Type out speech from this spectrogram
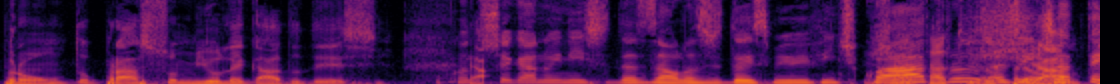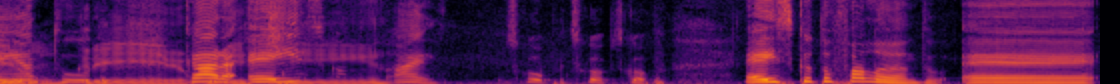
pronto para assumir o legado desse. Quando Ah. chegar no início das aulas de 2024, Já tá tudo a gente já tenha um tudo. Grêmio Cara, é isso. Bonitinho. Ai, desculpa, desculpa, desculpa. É isso que eu tô falando. É...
